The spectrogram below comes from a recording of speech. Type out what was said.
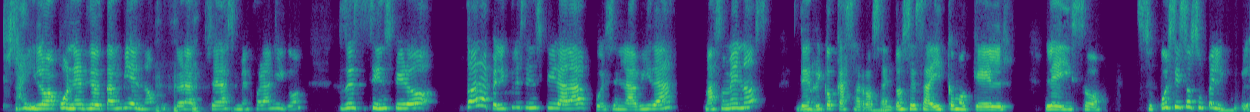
pues ahí lo va a poner yo también, ¿no? Porque era, pues, era su mejor amigo. Entonces, se inspiró, toda la película está inspirada pues en la vida, más o menos, de Enrico Casarrosa. Entonces, ahí como que él le hizo, pues hizo su película.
